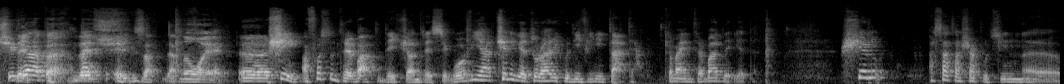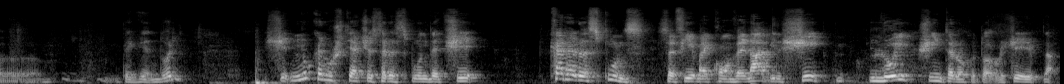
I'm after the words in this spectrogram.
Și Deci- gata. Da, Deci, exact, da. Nu mai e. Uh, și a fost întrebat, deci, Andrei Segovia, ce legătură are cu divinitatea? Că m-a întrebat de Eden. Și el a stat așa puțin uh, pe gânduri și nu că nu știa ce să răspunde, ci care răspuns să fie mai convenabil și lui și interlocutorului. Și, da.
